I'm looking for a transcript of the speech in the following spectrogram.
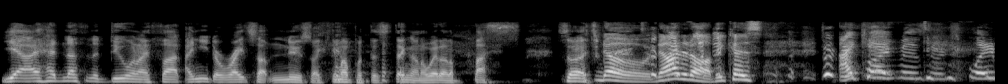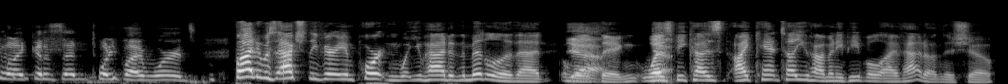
yeah, I had nothing to do and I thought I need to write something new. So I came up with this thing on the way to the bus. So no, not at all. Because, took me I five can't- minutes to explain what I could have said in 25 words. but it was actually very important what you had in the middle of that whole Yeah. thing was Yeah. because I can't tell you how many people I've had on this show,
